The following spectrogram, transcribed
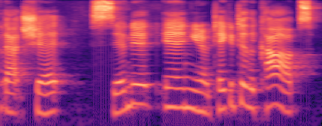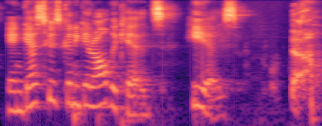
that shit, send it in, you know, take it to the cops, and guess who's going to get all the kids? He is. Yeah,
